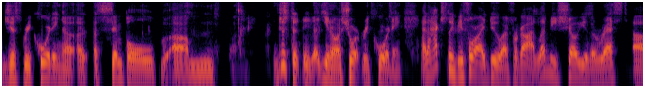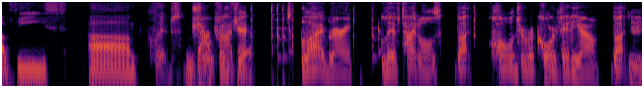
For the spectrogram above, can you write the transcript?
just recording a, a, a simple. Um, just a you know a short recording and actually before i do i forgot let me show you the rest of these um clips show project here. library live titles but hold to record video button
